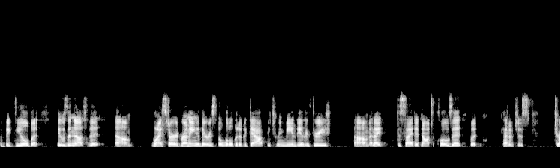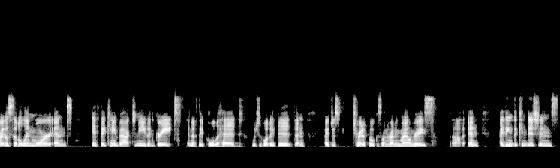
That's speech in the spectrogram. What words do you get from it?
a big deal, but it was enough that um, when I started running, there was a little bit of a gap between me and the other three. Um, and I decided not to close it, but kind of just try to settle in more. And if they came back to me, then great. And if they pulled ahead, which is what they did, then I just try to focus on running my own race. Uh, and I think the conditions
